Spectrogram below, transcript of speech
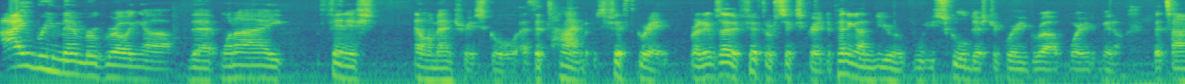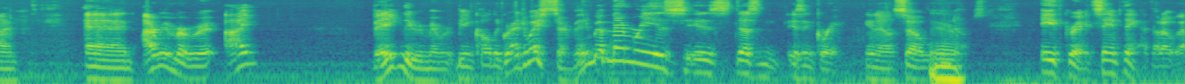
I remember growing up that when I finished elementary school, at the time it was fifth grade, right? It was either fifth or sixth grade, depending on your, your school district where you grew up, where you, you know the time. And I remember, it- I vaguely remember it being called a graduation ceremony, but memory is is doesn't isn't great, you know. So Yeah. who knows? Eighth grade, same thing. I thought oh, I,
